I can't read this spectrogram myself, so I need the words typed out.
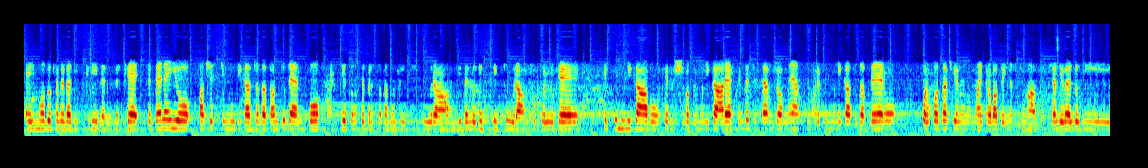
e il modo che aveva di scrivere, perché sebbene io facessi musica già da tanto tempo, io sono sempre stata molto insicura a livello di scrittura, su quello che, che comunicavo, che riuscivo a comunicare. Ecco, invece Sergio a me ha sempre comunicato davvero qualcosa che io non ho mai trovato in nessun altro, sia a livello di,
